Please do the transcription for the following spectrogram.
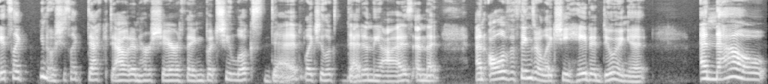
it's like you know she's like decked out in her Cher thing but she looks dead like she looks dead in the eyes and that and all of the things are like she hated doing it and now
